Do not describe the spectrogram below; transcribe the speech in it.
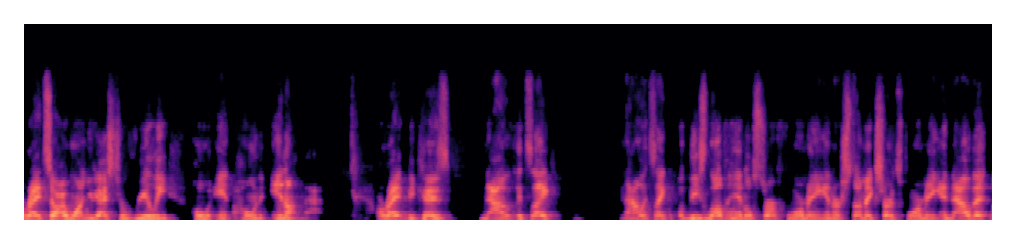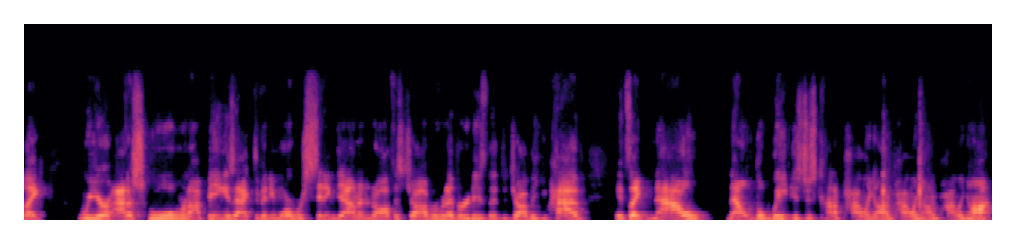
All right. So I want you guys to really hone in, hone in on that. All right. Because now it's like, now it's like these love handles start forming and our stomach starts forming. And now that like we are out of school, we're not being as active anymore. We're sitting down in an office job or whatever it is that the job that you have, it's like now, now the weight is just kind of piling on and piling on and piling on.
